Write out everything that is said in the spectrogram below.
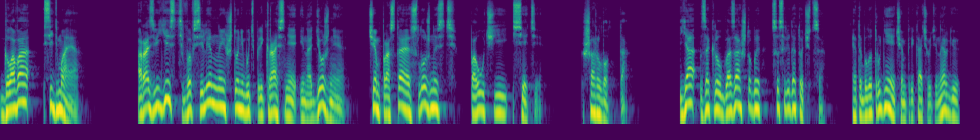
Глава седьмая. Разве есть во Вселенной что-нибудь прекраснее и надежнее, чем простая сложность паучьей сети? Шарлотта. Я закрыл глаза, чтобы сосредоточиться. Это было труднее, чем перекачивать энергию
